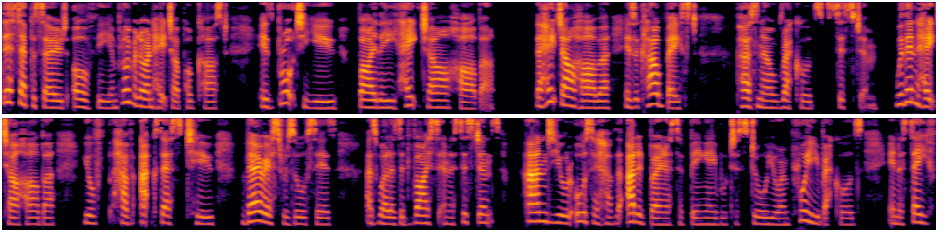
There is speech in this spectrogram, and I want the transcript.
This episode of the Employment Law and HR podcast is brought to you by the HR Harbour. The HR Harbour is a cloud-based personnel records system. Within HR Harbour, you'll have access to various resources as well as advice and assistance, and you will also have the added bonus of being able to store your employee records in a safe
